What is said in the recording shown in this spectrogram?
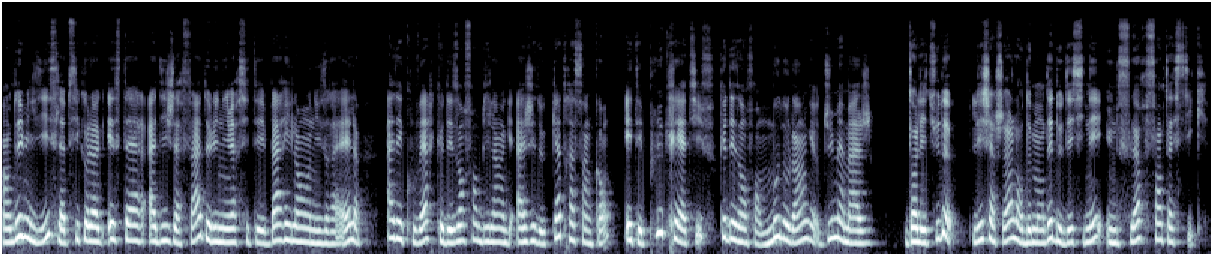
En 2010, la psychologue Esther Adi Jaffa de l'université Bar-Ilan en Israël a découvert que des enfants bilingues âgés de 4 à 5 ans étaient plus créatifs que des enfants monolingues du même âge. Dans l'étude, les chercheurs leur demandaient de dessiner une fleur fantastique.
